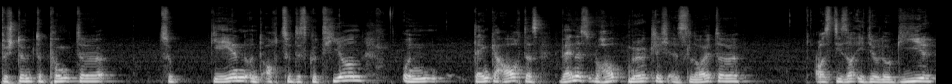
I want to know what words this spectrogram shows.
bestimmte Punkte zu gehen und auch zu diskutieren und denke auch, dass wenn es überhaupt möglich ist, Leute aus dieser Ideologie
